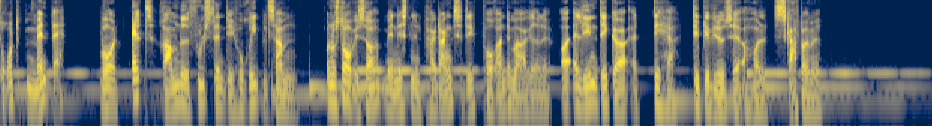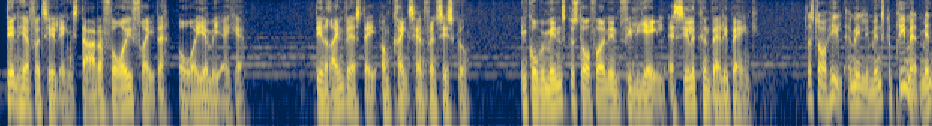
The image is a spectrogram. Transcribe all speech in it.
sort mandag, hvor alt ramlede fuldstændig horribelt sammen. Og nu står vi så med næsten en pardon til det på rentemarkederne. Og alene det gør, at det her, det bliver vi nødt til at holde skarpt øje med. Den her fortælling starter forrige fredag over i Amerika. Det er en regnværsdag omkring San Francisco. En gruppe mennesker står foran en filial af Silicon Valley Bank. Der står helt almindelige mennesker, primært mænd.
